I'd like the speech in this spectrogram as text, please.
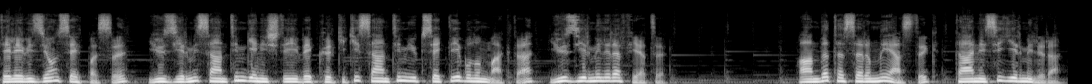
Televizyon sehpası, 120 santim genişliği ve 42 santim yüksekliği bulunmakta, 120 lira fiyatı. Panda tasarımlı yastık, tanesi 20 lira.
